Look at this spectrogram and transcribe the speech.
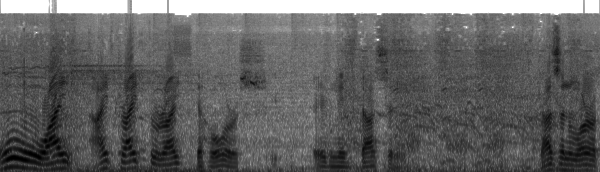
Oh, I I tried to ride the horse and it doesn't doesn't work.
